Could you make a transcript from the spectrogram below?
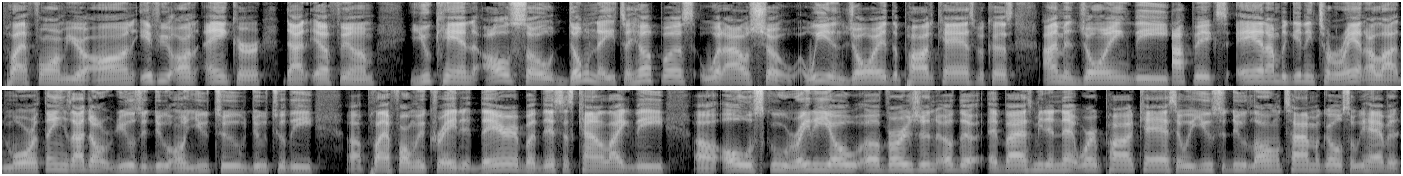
platform you're on. If you're on anchor.fm, you can also donate to help us with our show. We enjoy the podcast because I'm enjoying the topics and I'm beginning to rant a lot more. Things I don't usually do on YouTube due to the uh, platform we created there. But this is kind of like the uh, old school radio uh, version of the Advice Media Network podcast that we used to do long time ago. So we having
